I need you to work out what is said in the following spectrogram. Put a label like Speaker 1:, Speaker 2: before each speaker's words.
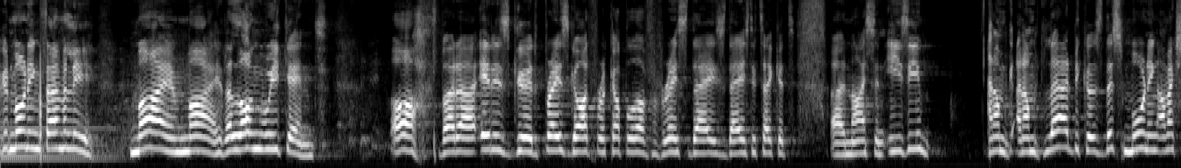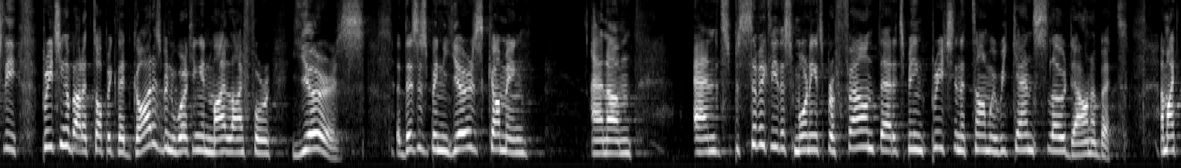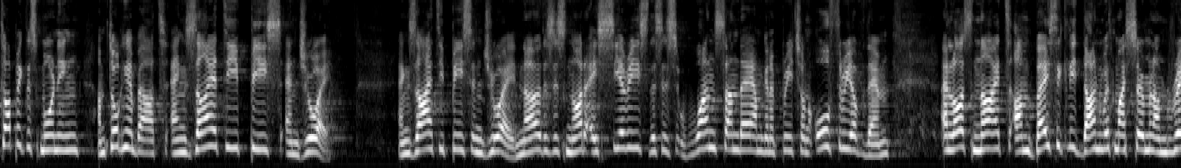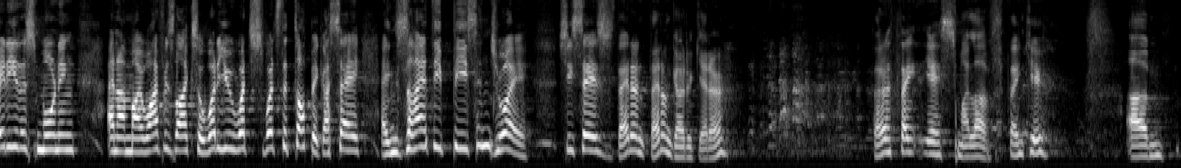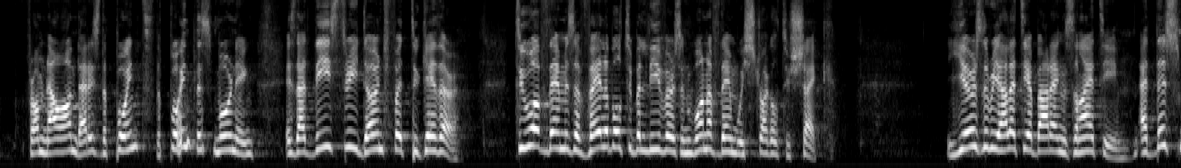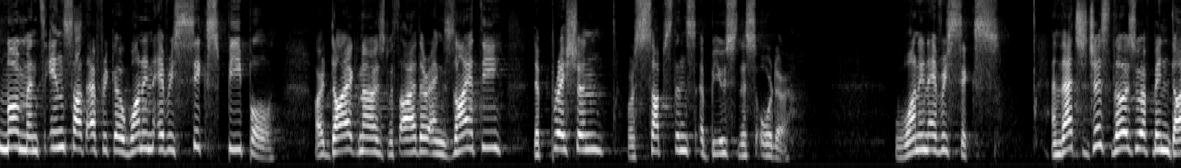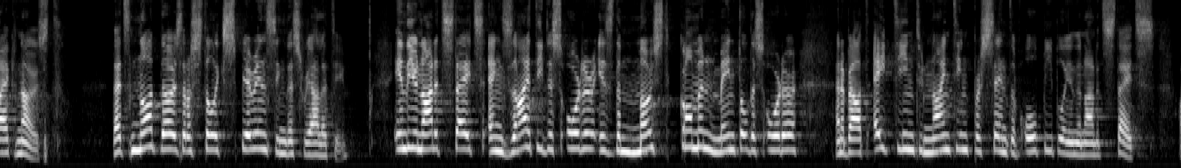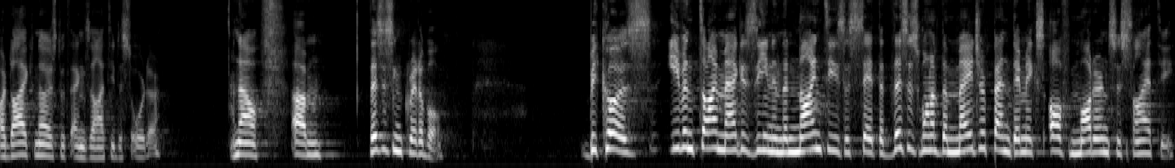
Speaker 1: Good morning, family. My, my, the long weekend. Oh, but uh, it is good. Praise God for a couple of rest days, days to take it uh, nice and easy. And I'm, and I'm glad because this morning I'm actually preaching about a topic that God has been working in my life for years. This has been years coming. And, um, and specifically this morning, it's profound that it's being preached in a time where we can slow down a bit. And my topic this morning, I'm talking about anxiety, peace, and joy. Anxiety, peace, and joy. No, this is not a series. This is one Sunday. I'm going to preach on all three of them. And last night, I'm basically done with my sermon. I'm ready this morning. And I'm, my wife is like, So, what are you, what's, what's the topic? I say, Anxiety, peace, and joy. She says, They don't, they don't go together. they don't think, yes, my love, thank you. Um, from now on, that is the point. The point this morning is that these three don't fit together. Two of them is available to believers, and one of them we struggle to shake. Here's the reality about anxiety. At this moment in South Africa, one in every six people are diagnosed with either anxiety, depression, or substance abuse disorder. One in every six. And that's just those who have been diagnosed. That's not those that are still experiencing this reality. In the United States, anxiety disorder is the most common mental disorder, and about 18 to 19% of all people in the United States are diagnosed with anxiety disorder. Now, um, this is incredible because even Time magazine in the 90s has said that this is one of the major pandemics of modern society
